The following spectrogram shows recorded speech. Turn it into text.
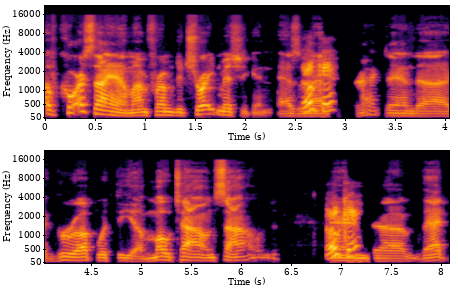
Of course I am. I'm from Detroit, Michigan, as a okay. matter of fact, and uh, grew up with the uh, Motown sound. Okay. And uh, that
